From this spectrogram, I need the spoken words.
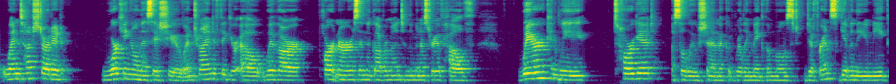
When Touch started working on this issue and trying to figure out with our partners in the government and the Ministry of Health, where can we target a solution that could really make the most difference given the unique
